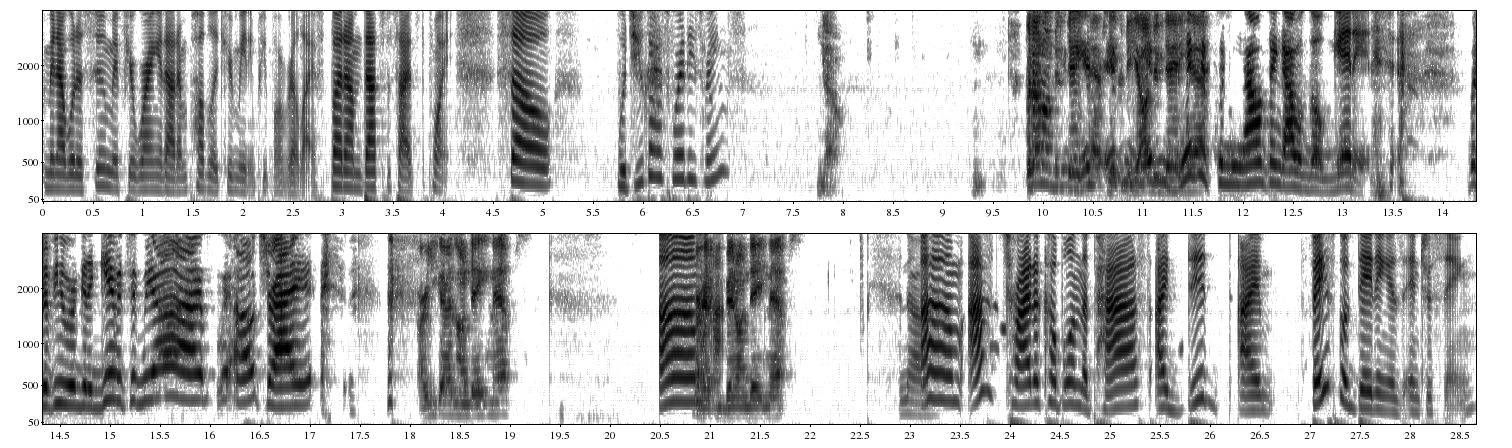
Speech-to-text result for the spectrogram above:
I mean, I would assume if you're wearing it out in public, you're meeting people in real life, but um, that's besides the point. So, would you guys wear these rings? No. But I don't do dating If- apps if either. Do you- y'all if do you dating give it to me, I don't think I would go get it. but if you were gonna give it to me, all right, I'll try it. Are you guys on dating apps? Um, or have you been on dating apps? No, Um, I've tried a couple in the past. I did. I Facebook dating is interesting.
